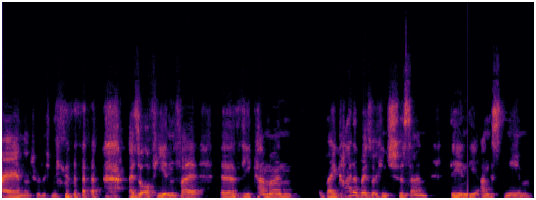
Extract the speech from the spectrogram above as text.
Nein, natürlich nicht. also auf jeden Fall, äh, wie kann man bei gerade bei solchen Schissern denen die Angst nehmen?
